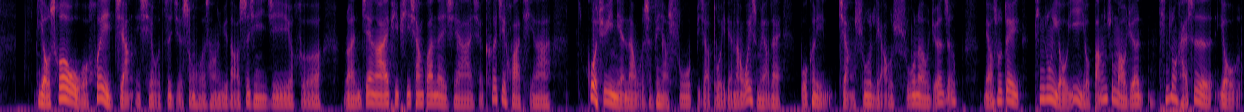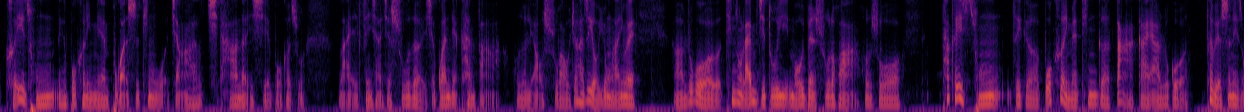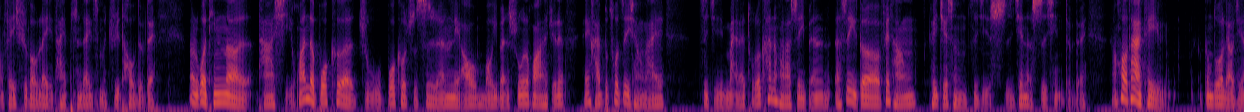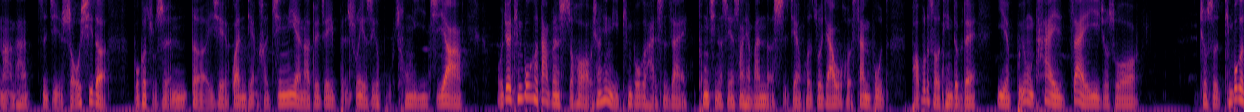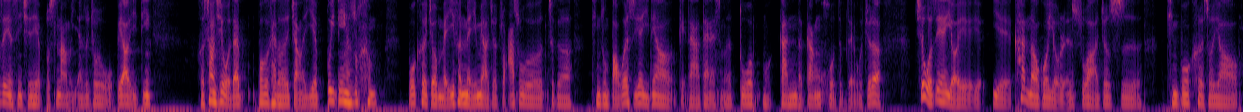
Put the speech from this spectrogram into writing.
有时候我会讲一些我自己生活上遇到事情，以及和软件啊、APP 相关的一些啊一些科技话题啦。过去一年呢，我是分享书比较多一点。那为什么要在博客里讲书聊书呢？我觉得这个聊书对听众有益有帮助嘛？我觉得听众还是有可以从那个博客里面，不管是听我讲啊，还是其他的一些博客主来分享一些书的一些观点看法啊或者聊书啊，我觉得还是有用啊，因为。啊，如果听众来不及读一某一本书的话，或者说他可以从这个播客里面听个大概啊。如果特别是那种非虚构类，它也不存在什么剧透，对不对？那如果听了他喜欢的播客主、播客主持人聊某一本书的话，他觉得哎还不错，自己想来自己买来读了看的话，它是一本呃是一个非常可以节省自己时间的事情，对不对？然后他还可以更多了解呢他自己熟悉的。播客主持人的一些观点和经验啊，对这一本书也是一个补充。以及啊，我觉得听播客大部分时候啊，我相信你听播客还是在通勤的时间、上下班的时间，或者做家务或者散步、跑步的时候听，对不对？也不用太在意，就说就是听播客这件事情，其实也不是那么严肃。就是我不要一定和上期我在播客开头也讲的，也不一定说播客就每一分每一秒就抓住这个。听众宝贵的时间一定要给大家带来什么多么干的干货，对不对？我觉得，其实我之前有也也也看到过有人说啊，就是听播客的时候要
